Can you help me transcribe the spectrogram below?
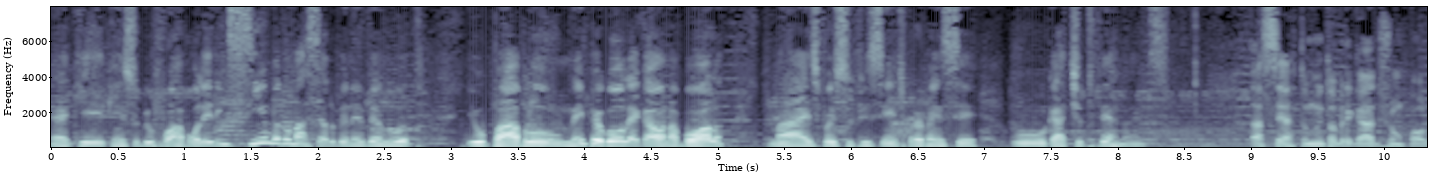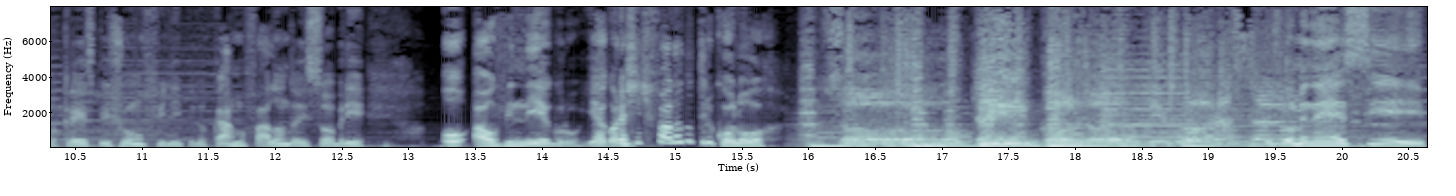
é, que quem subiu foi o Arboleda em cima do Marcelo Benevenuto. E o Pablo nem pegou legal na bola, mas foi suficiente para vencer o Gatito Fernandes. Tá certo, muito obrigado, João Paulo Crespo e João Felipe do Carmo, falando aí sobre o Alvinegro. E agora a gente fala do tricolor. O Fluminense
